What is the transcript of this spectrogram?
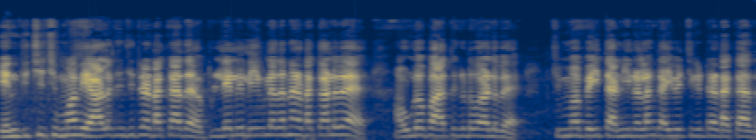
எந்திரிச்சு சும்மா வேலை செஞ்சுட்டு நடக்காத. பிள்ளைகள் லீவில் தானே நடக்காளுவ? அவ்வளோ பார்த்துக்கிட்டு வாழுவ. சும்மா போய் தண்ணியிலலாம் கை வச்சுக்கிட்டு நடக்காத.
